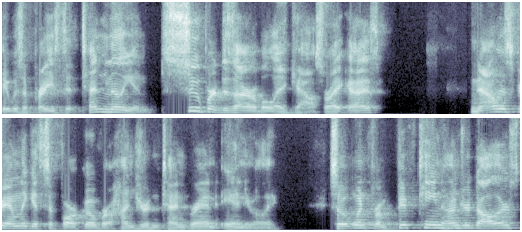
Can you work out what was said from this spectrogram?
it was appraised at 10 million. Super desirable lake house, right, guys? Now his family gets to fork over 110 grand annually. So it went from $1,500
